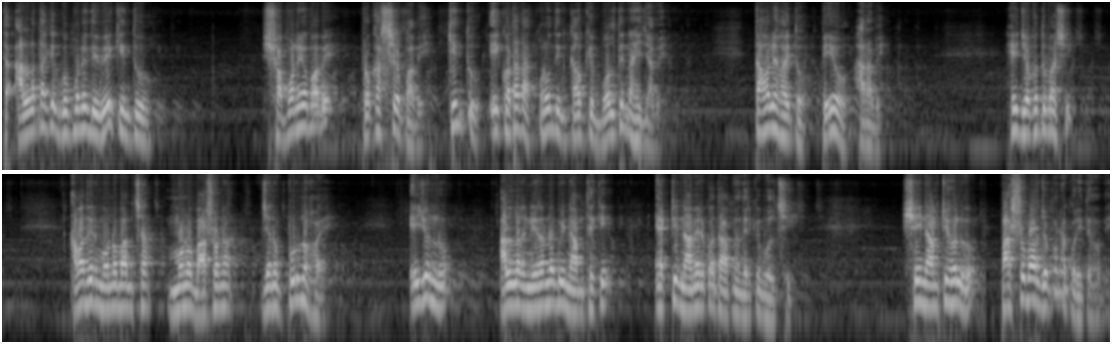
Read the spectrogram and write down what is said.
তা আল্লাহ তাকে গোপনে দেবে কিন্তু স্বপনেও পাবে, প্রকাশ্যেও পাবে। কিন্তু এই কথাটা কোনোদিন কাউকে বলতে নাহি যাবে। তাহলে হয়তো পেয়েও হারাবে। হে জগতবাসী আমাদের মনোবাঞ্ছা, মনোবাসনা যেন পূর্ণ হয়। এই জন্য আল্লাহর নিরানব্বই নাম থেকে একটি নামের কথা আপনাদেরকে বলছি। সেই নামটি হলো, পাঁচশোবার জপনা করিতে হবে।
